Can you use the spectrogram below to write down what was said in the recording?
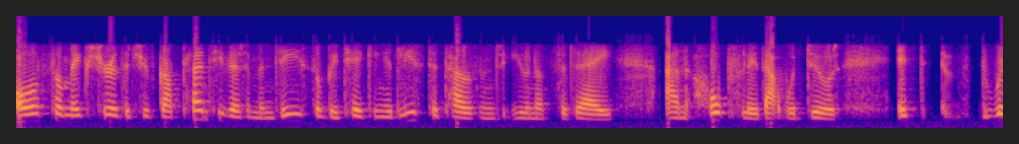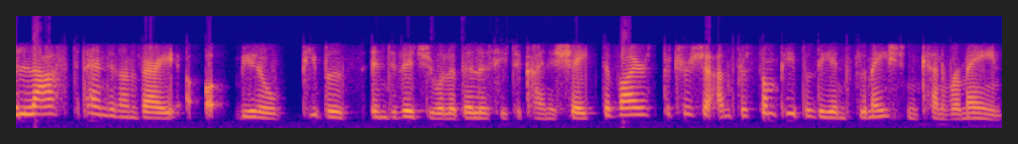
also, make sure that you've got plenty of vitamin D. So, be taking at least a thousand units a day, and hopefully that would do it. It will last depending on very, uh, you know, people's individual ability to kind of shake the virus, Patricia. And for some people, the inflammation can remain.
